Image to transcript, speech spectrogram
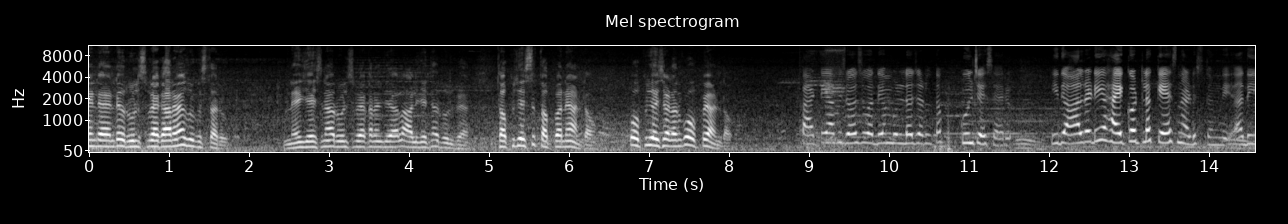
ఏంటంటే రూల్స్ ప్రకారమే చూపిస్తారు. నేను చేసినా రూల్స్ ప్రకారం చేయాలి వాళ్ళు చేసిన రూల్ ప్రకారం. తప్పు చేస్తే తప్పు అనే అంటాం. ఒప్పు చేసాడనుకో ఒప్పే అంటాం. పార్టీ ఆఫీస్ రోజు ఉదయం బుల్డోజర్లతో కూల్ చేశారు. ఇది ఆల్రెడీ హైకోర్టులో కేసు నడుస్తుంది. అది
